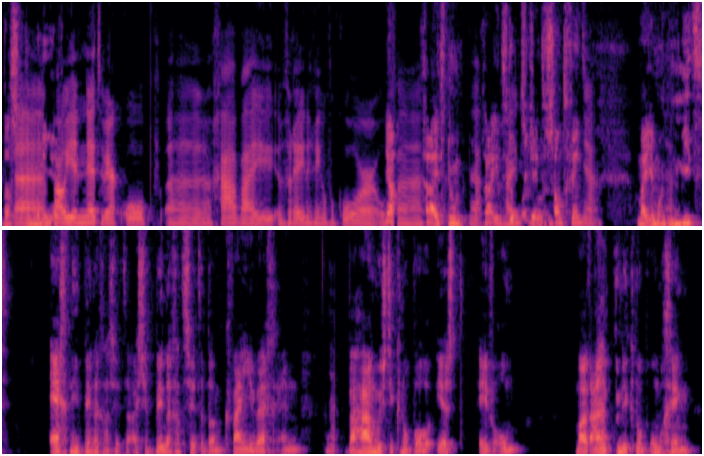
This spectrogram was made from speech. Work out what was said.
Dat is de uh, manier. Bouw je netwerk op. ga bij een vereniging of een koor. Of, ja, ga iets doen. ga iets doen wat je interessant vindt. Ja. Maar je moet niet, echt niet binnen gaan zitten. Als je binnen gaat zitten, dan kwijn je weg. En bij haar moest die knop wel eerst even om. Maar uiteindelijk toen die knop omging,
